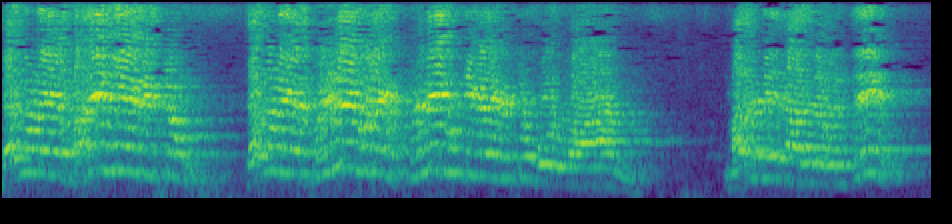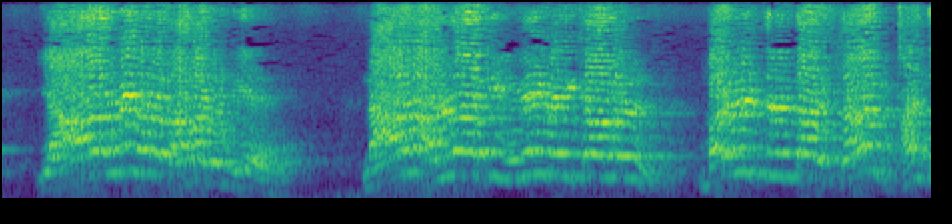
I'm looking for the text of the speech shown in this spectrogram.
தன்னுடைய மனைவியை விட்டும் தன்னுடைய பிள்ளைகளை பிள்ளை குட்டிகளை விட்டும் போடுவான் மறுமை நாளில் வந்து யாருமே நம்ம காப்பாற்ற முடியாது. நாம அல்லாஹ்க்கு இணை வைக்காமல் மரணித்திருந்தால் தான் அந்த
